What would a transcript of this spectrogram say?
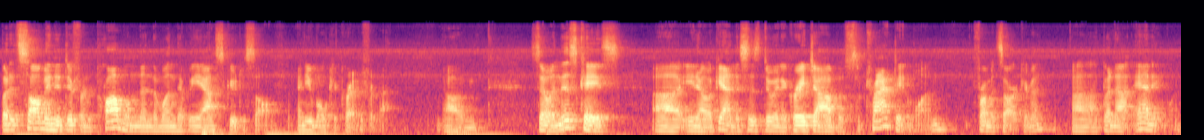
but it's solving a different problem than the one that we ask you to solve, and you won't get credit for that. Um, so in this case, uh, you know, again, this is doing a great job of subtracting one from its argument, uh, but not adding one.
